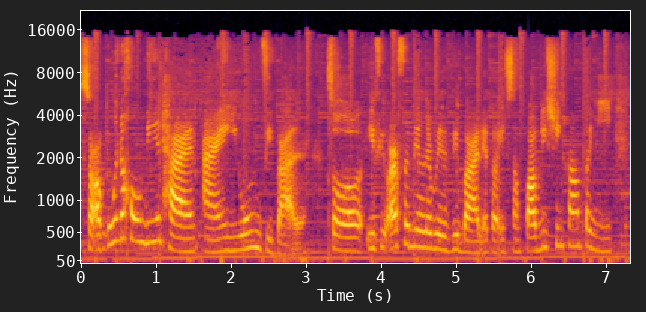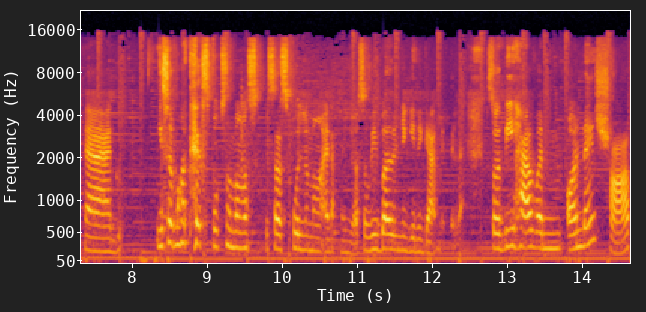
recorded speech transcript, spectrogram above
So, ang una kong binilhan ay yung Vibal. So, if you are familiar with Vibal, ito isang publishing company na isa mga textbooks ng mga sa school ng mga anak ninyo. So, Vibal rin yung ginagamit nila. So, they have an online shop.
